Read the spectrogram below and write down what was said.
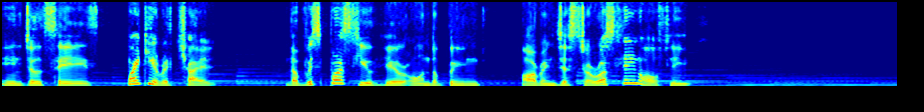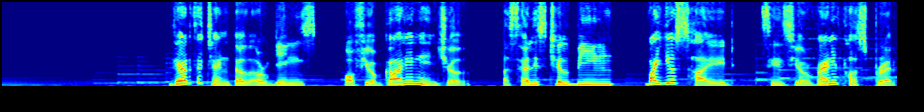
Angel says, My dearest child, the whispers you hear on the wind aren't just a rustling of leaves. They are the gentle urgings of your guardian angel, a celestial being by your side since your very first breath.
